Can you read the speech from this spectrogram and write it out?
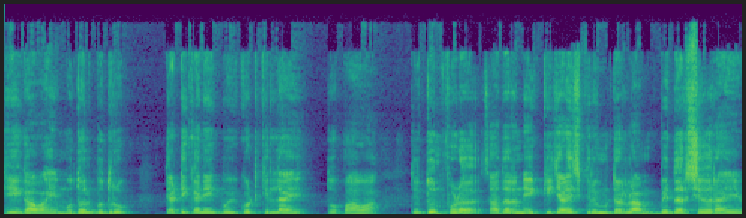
हे गाव आहे. मुधोल बुद्रुक. त्या ठिकाणी एक भुईकोट किल्ला आहे. तो पाहावा. तिथून पुढं साधारण एक्केचाळीस किलोमीटर लांब बिदर शहर आहे.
